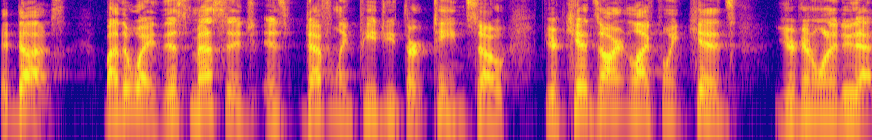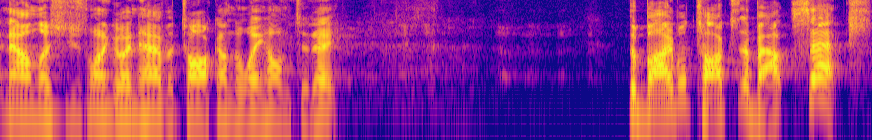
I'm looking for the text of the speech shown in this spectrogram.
It does. By the way, this message is definitely PG 13. So if your kids aren't Life Point kids, you're going to want to do that now unless you just want to go ahead and have a talk on the way home today. the Bible talks about sex.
